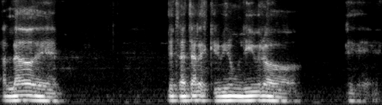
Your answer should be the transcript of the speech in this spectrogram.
al lado de, tratar de escribir un libro eh,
